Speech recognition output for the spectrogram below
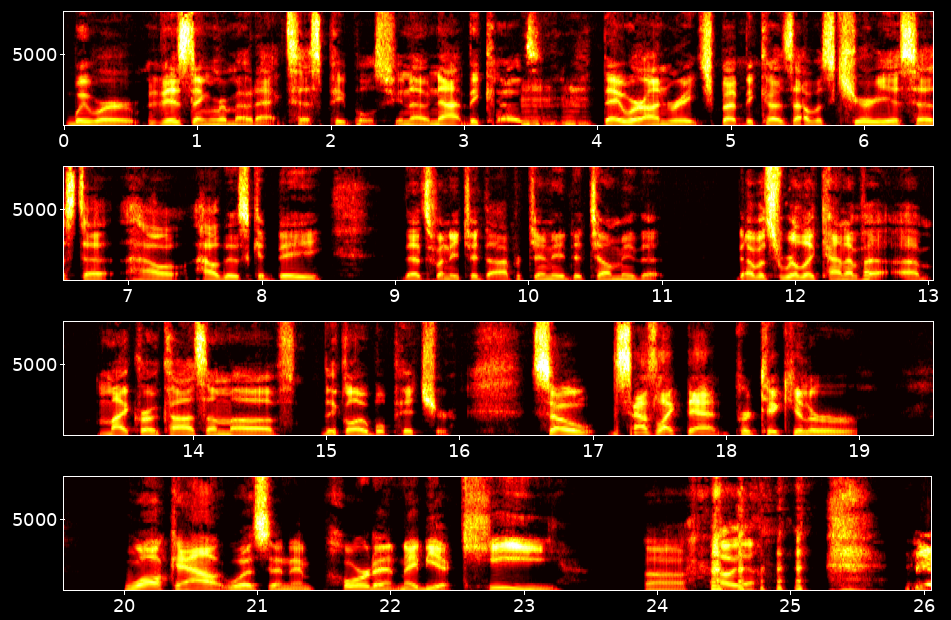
we were visiting remote access peoples, you know, not because mm-hmm. they were unreached, but because I was curious as to how how this could be. That's when he took the opportunity to tell me that that was really kind of a, a microcosm of the global picture. So it sounds like that particular walk out was an important, maybe a key. Uh, oh yeah, yeah,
